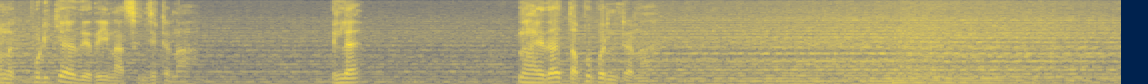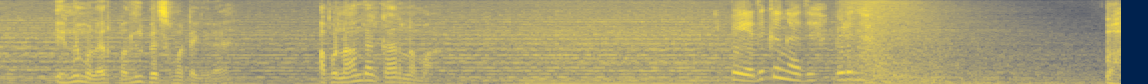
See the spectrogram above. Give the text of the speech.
உனக்கு பிடிக்காத எதையும் நான் செஞ்சுட்டேனா? இல்ல நான் ஏதாவது தப்பு பண்ணிட்டேனா? என்ன மலர் பதில் பேச மாட்டேங்கிற? அப்ப நான் தான் காரணமா? இப்போ எதுக்குங்க அது? விடுங்க. வா.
